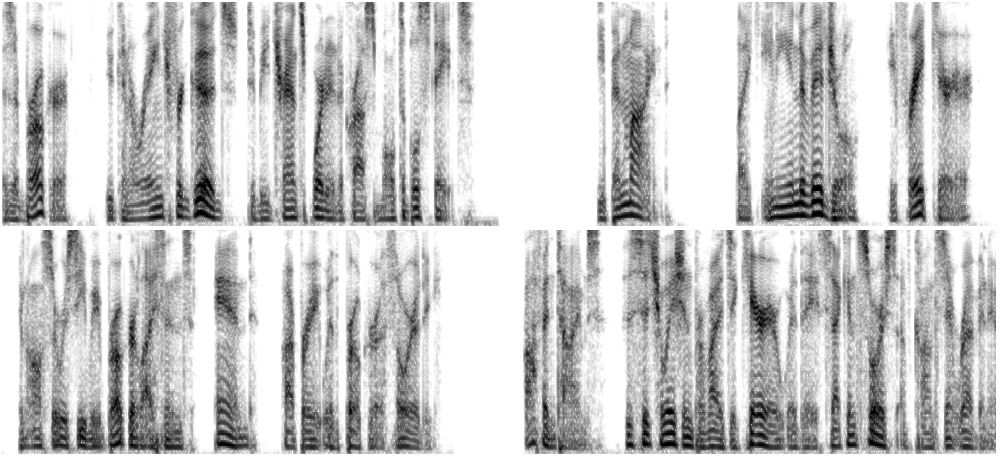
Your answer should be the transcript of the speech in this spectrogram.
as a broker, you can arrange for goods to be transported across multiple states. Keep in mind, like any individual, a freight carrier can also receive a broker license and operate with broker authority. Oftentimes, this situation provides a carrier with a second source of constant revenue.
